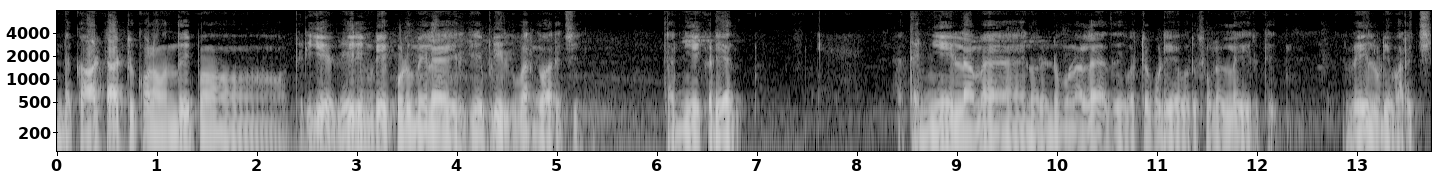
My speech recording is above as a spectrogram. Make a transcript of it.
இந்த காட்டாற்று குளம் வந்து இப்போ பெரிய வேலினுடைய கொடுமையில் இருக்குது எப்படி இருக்குது பாருங்க வறட்சி. தண்ணியே கிடையாது. தண்ணியே இல்லாமல் இன்னும் ரெண்டு மூணு நாளில் அது வற்றக்கூடிய ஒரு சூழலில் இருக்குது வெயிலுடைய வறட்சி.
